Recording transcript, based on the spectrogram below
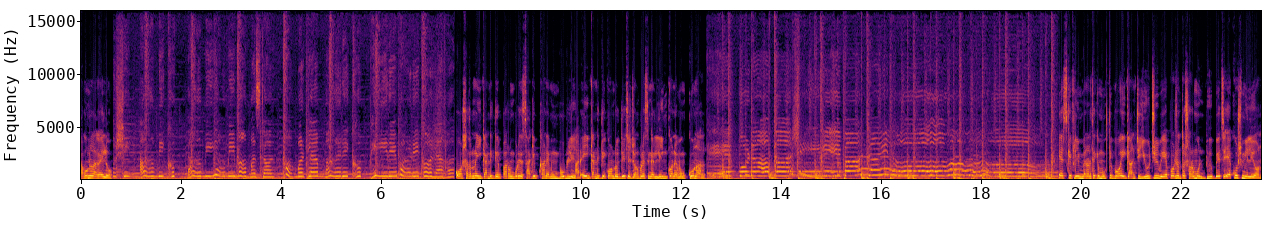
আগুন লাগাইলো। আমি খুব দামি আমি মামা স্টল। আমার গ্ল্যামারে খুব ভিড়ে বাড়ে কোলাহল। অসাধারণ এই গানটিতে পারফর্ম করেছে সাকিব খান এবং বুবলি। আর এই গানটিতে কণ্ঠ দিয়েছে জনপ্রিয় সিঙ্গার লিঙ্কন এবং কুনাল। এসকে ফিল্ম ব্যানার থেকে মুক্তি পাওয়া এই গানটি ইউটিউবে এ পর্যন্ত সর্বমোট ভিউ পেয়েছে একুশ মিলিয়ন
